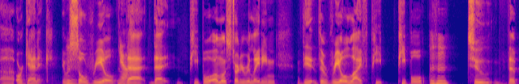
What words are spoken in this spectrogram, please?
uh, organic. It was Mm. so real Yeah. that that people almost started relating the the real life pe- people Mhm. to the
